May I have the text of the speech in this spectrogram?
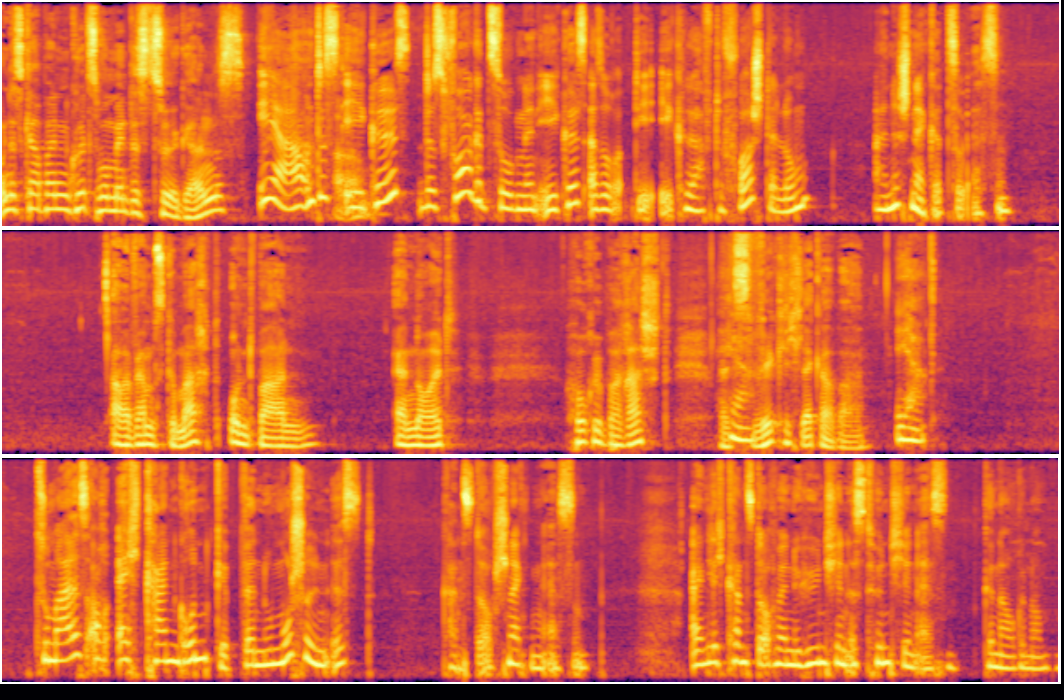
Und es gab einen kurzen Moment des Zögerns. Ja, und des Ah. Ekels, des vorgezogenen Ekels, also die ekelhafte Vorstellung, eine Schnecke zu essen. Aber wir haben es gemacht und waren erneut hoch überrascht, weil es Ja. wirklich lecker war. Ja. Zumal es auch echt keinen Grund gibt. Wenn du Muscheln isst, kannst du auch Schnecken essen. Eigentlich kannst du auch, wenn du Hühnchen isst, Hündchen essen. Genau genommen.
